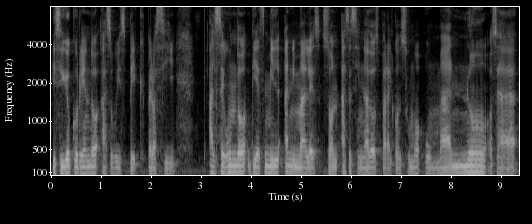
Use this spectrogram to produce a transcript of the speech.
Y sigue ocurriendo as we speak, pero así al segundo 10.000 animales son asesinados para el consumo humano. O sea,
